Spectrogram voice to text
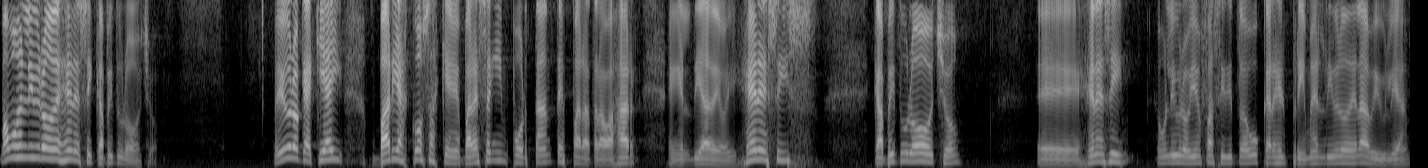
Vamos al libro de Génesis capítulo 8. Yo creo que aquí hay varias cosas que me parecen importantes para trabajar en el día de hoy. Génesis capítulo 8. Eh, Génesis es un libro bien facilito de buscar, es el primer libro de la Biblia.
